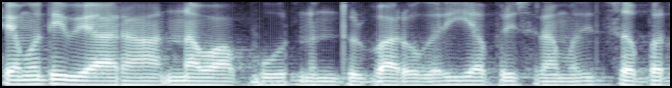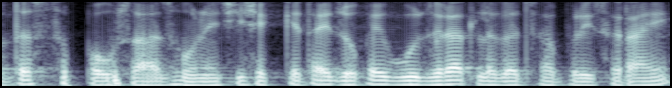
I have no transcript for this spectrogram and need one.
त्यामध्ये व्यारा नवापूर नंदुरबार वगैरे या परिसरामध्ये जबरदस्त पाऊस आज होण्याची शक्यता आहे. जो काही गुजरात लगतचा परिसर आहे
